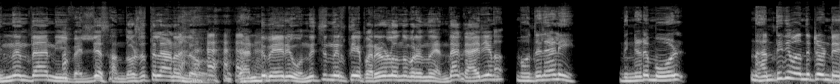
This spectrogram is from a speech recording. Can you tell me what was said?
ഇന്നെന്താ നീ വലിയ സന്തോഷത്തിലാണല്ലോ? രണ്ടുപേരും ഒന്നിച്ചു നിർത്തിയേ പറയുള്ളൂ എന്ന് പറയുന്നു. എന്താ കാര്യം? മുതലാളി നിങ്ങളുടെ മോൾ നന്ദിനി വന്നിട്ടുണ്ട്.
